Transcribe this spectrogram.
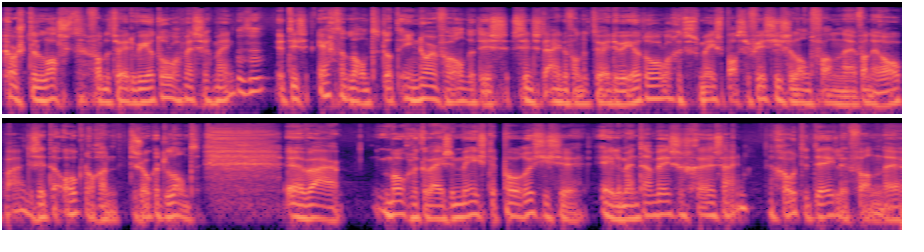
torst de last van de Tweede Wereldoorlog met zich mee. Mm -hmm. Het is echt een land dat enorm veranderd is sinds het einde van de Tweede Wereldoorlog. Het is het meest pacifistische land van, van Europa. Er zitten ook nog een, het is ook het land waar mogelijkerwijs de meeste pro-Russische elementen aanwezig eh, zijn. Grote delen van, uh,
